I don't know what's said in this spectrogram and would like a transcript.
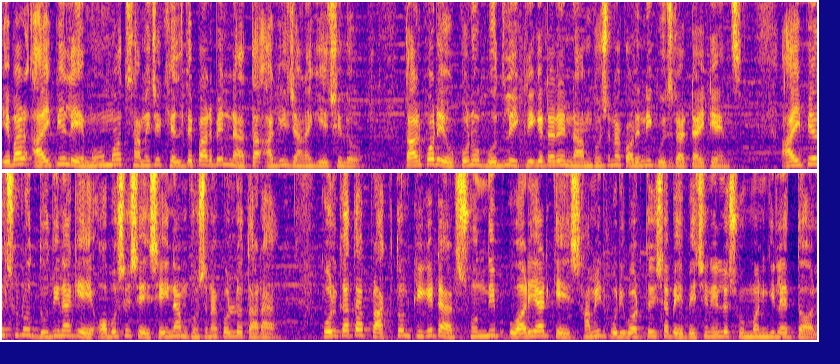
এবার আইপিএলে মোহাম্মদ সামি যে খেলতে পারবেন না তা আগেই জানা গিয়েছিল। তারপরেও কোনো বদলি ক্রিকেটারের নাম ঘোষণা করেনি গুজরাট টাইটেন্স। আইপিএল শুরুর দুদিন আগে অবশেষে সেই নাম ঘোষণা করল তারা। কলকাতা প্রাক্তন ক্রিকেটার সন্দীপ ওয়ারিয়ারকে স্বামীর পরিবর্তে হিসাবে বেছে নিল শুভমন গিলের দল।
